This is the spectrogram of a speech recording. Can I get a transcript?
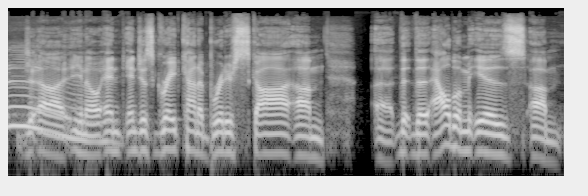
j- uh, you know, and and just great kind of British ska. Um, uh, the the album is um,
